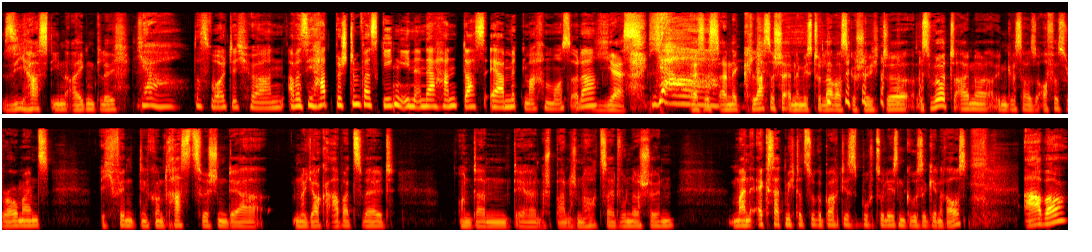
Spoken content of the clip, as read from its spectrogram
sie hasst ihn eigentlich. Ja, das wollte ich hören. Aber sie hat bestimmt was gegen ihn in der Hand, dass er mitmachen muss, oder? Yes. Ja! Es ist eine klassische Enemies to Lovers Geschichte. es wird eine in gewisser Weise Office Romance. Ich finde den Kontrast zwischen der New Yorker Arbeitswelt und dann der spanischen Hochzeit wunderschön. Meine Ex hat mich dazu gebracht, dieses Buch zu lesen. Grüße gehen raus. Aber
